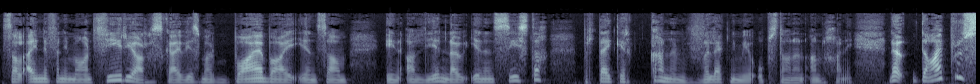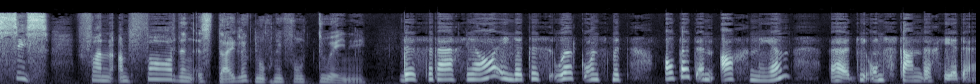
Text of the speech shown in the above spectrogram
Sal einde van die maand 4 jaar geskei wees, maar baie baie eensaam en alleen nou 61. Partykeer kan en wil ek nie meer opstaan en aangaan nie. Nou, daai proses van aanvaarding is duidelik nog nie voltooi nie. Dis reg ja, en dit is ook ons moet altyd in ag neem uh die omstandighede.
